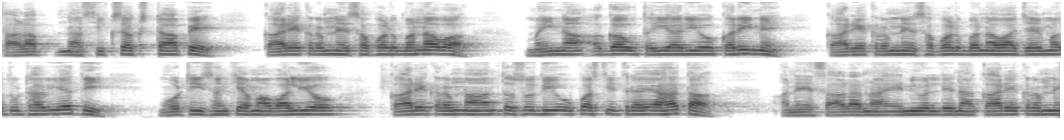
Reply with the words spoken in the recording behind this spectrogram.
શાળાના શિક્ષક સ્ટાફે કાર્યક્રમને સફળ બનાવવા મહિના અગાઉ તૈયારીઓ કરીને કાર્યક્રમને સફળ બનાવવા જહેમત ઉઠાવી હતી. મોટી સંખ્યામાં વાલીઓ કાર્યક્રમના અંત સુધી ઉપસ્થિત રહ્યા હતા અને શાળાના એન્યુઅલ ડેના કાર્યક્રમને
